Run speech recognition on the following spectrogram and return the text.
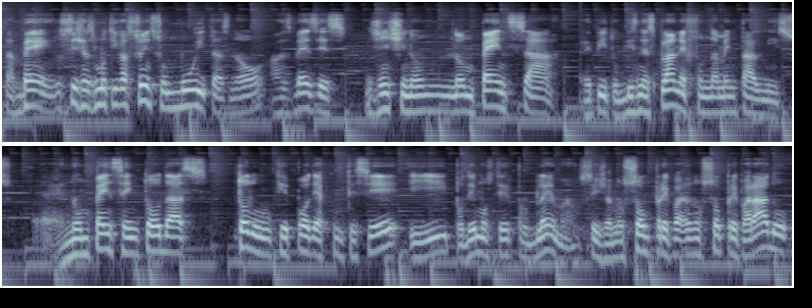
também, ou seja, as motivações são muitas, não? Às vezes a gente não, não pensa, repito, o business plan é fundamental nisso. É, não pensa em todas todo o que pode acontecer e podemos ter problema, ou seja, não sou, não sou preparado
